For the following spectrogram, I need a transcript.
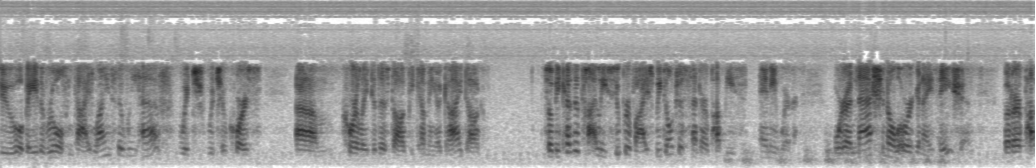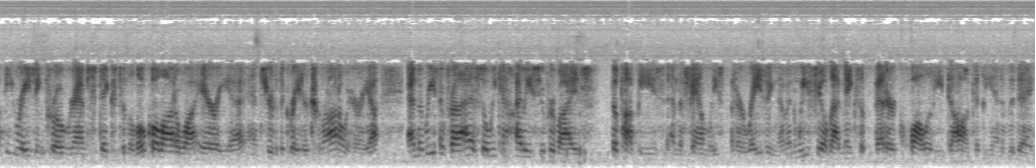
to obey the rules and guidelines that we have, which, which of course, um, correlate to this dog becoming a guide dog. So because it's highly supervised, we don't just send our puppies anywhere. We're a national organization, but our puppy raising program sticks to the local Ottawa area and through to the greater Toronto area. And the reason for that is so we can highly supervise the puppies and the families that are raising them. And we feel that makes a better quality dog at the end of the day.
